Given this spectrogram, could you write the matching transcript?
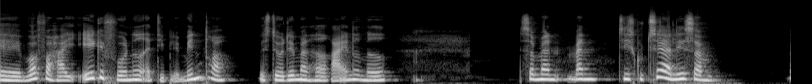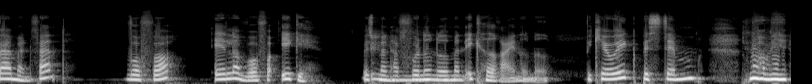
Øh, hvorfor har I ikke fundet, at de blev mindre, hvis det var det, man havde regnet med? Så man, man diskuterer ligesom, hvad man fandt, hvorfor, eller hvorfor ikke, hvis man har Mhm. fundet noget, man ikke havde regnet med. Vi kan jo ikke bestemme, når vi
